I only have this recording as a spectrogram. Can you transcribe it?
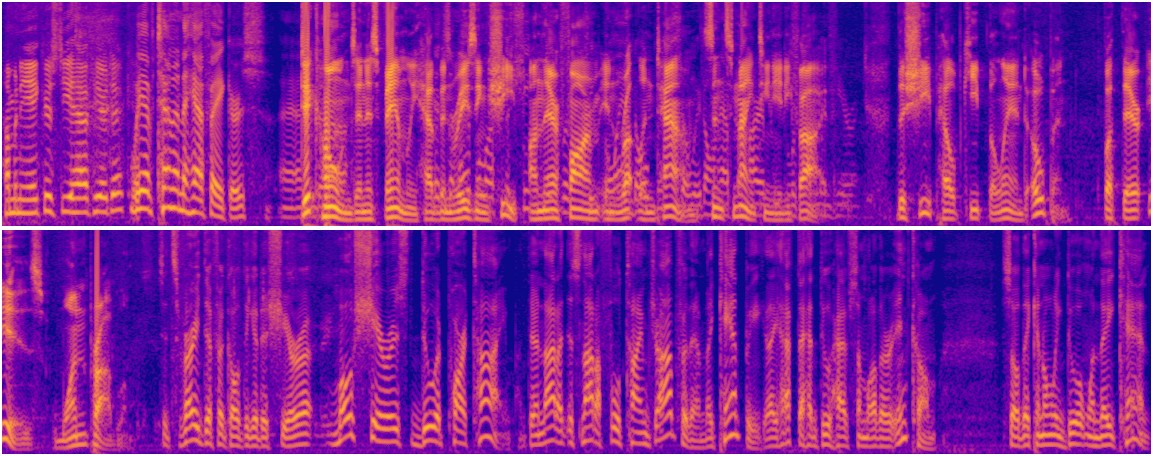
How many acres do you have here, Dick? We have 10 and a half acres. And, Dick uh, Holmes and his family have been raising sheep sheep on their farm in Rutland open Town we don't since have to hire people to come in 1985. The sheep help keep the land open, but there is one problem. It's very difficult to get a shearer. Most shearers do it part-time. They're not. A, it's not a full-time job for them. They can't be. They have to have, do have some other income, so they can only do it when they can.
